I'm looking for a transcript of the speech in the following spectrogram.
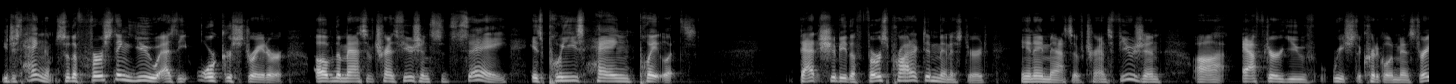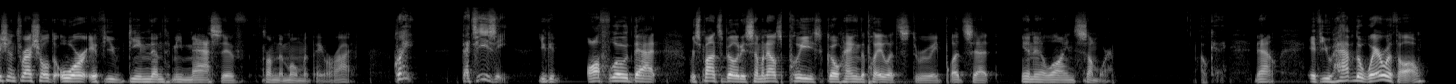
You just hang them. So the first thing you, as the orchestrator of the massive transfusion, should say is please hang platelets. That should be the first product administered in a massive transfusion uh, after you've reached the critical administration threshold or if you deem them to be massive from the moment they arrive. Great. That's easy. You could offload that responsibility to someone else. Please go hang the platelets through a blood set in a line somewhere. Okay. Now, if you have the wherewithal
